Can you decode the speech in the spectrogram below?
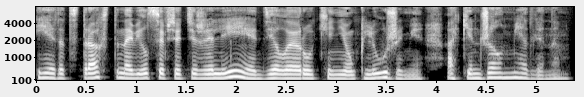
И этот страх становился все тяжелее, делая руки неуклюжими, а кинжал медленным.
